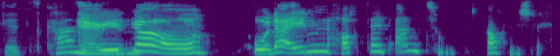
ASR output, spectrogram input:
Jetzt kann There you go. Oder eben Hochzeitsanzug. Auch nicht schlecht.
